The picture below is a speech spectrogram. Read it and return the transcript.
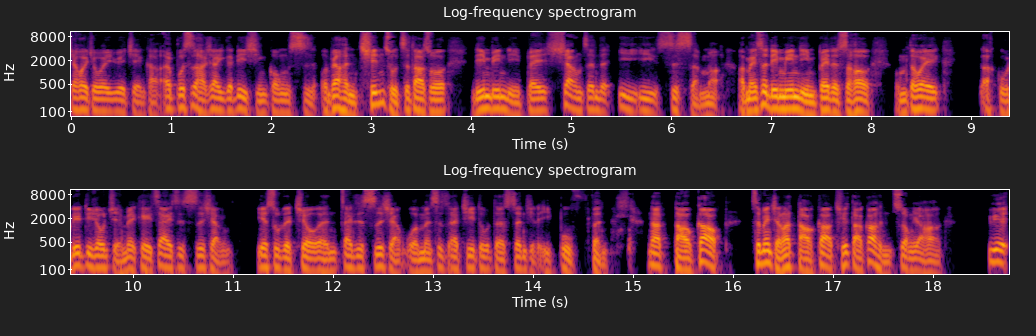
教会就会越健康，而不是好像一个例行公事。我们要很清楚知道说，临饼领杯象征的意义是什么啊？每次临饼领杯的时候，我们都会呃鼓励弟兄姐妹可以再一次思想耶稣的救恩，再一次思想我们是在基督的身体的一部分。那祷告这边讲到祷告，其实祷告很重要哈，越。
